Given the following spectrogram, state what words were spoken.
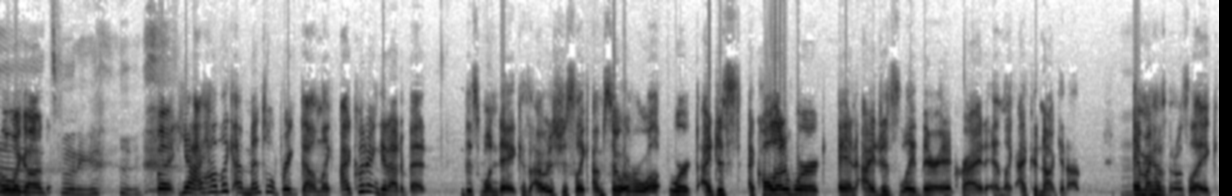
Oh my God. that's funny But yeah, I had like a mental breakdown. Like I couldn't get out of bed this one day because I was just like, I'm so overworked. I just I called out of work and I just laid there and cried and like I could not get up. Mm. And my husband was like,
